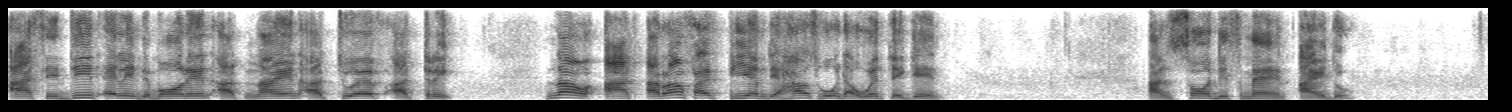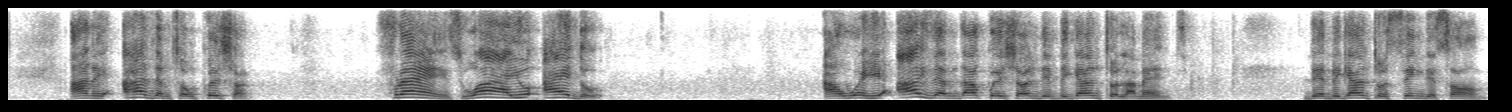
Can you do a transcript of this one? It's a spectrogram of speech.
as he did early in the morning at 9 at 12 at 3 now at around 5 p.m the householder went again and saw this man idle. And he asked them some question. Friends why are you idle and when he asked them that question they began to lament they began to sing the song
